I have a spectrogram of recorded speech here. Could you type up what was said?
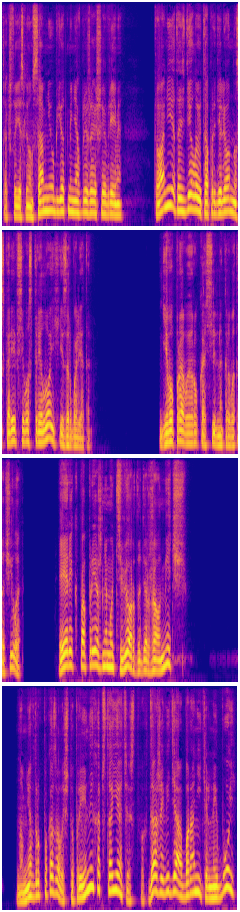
Так что если он сам не убьет меня в ближайшее время, то они это сделают определенно, скорее всего, стрелой из арбалета. Его правая рука сильно кровоточила. Эрик по-прежнему твердо держал меч, но мне вдруг показалось, что при иных обстоятельствах, даже ведя оборонительный бой,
